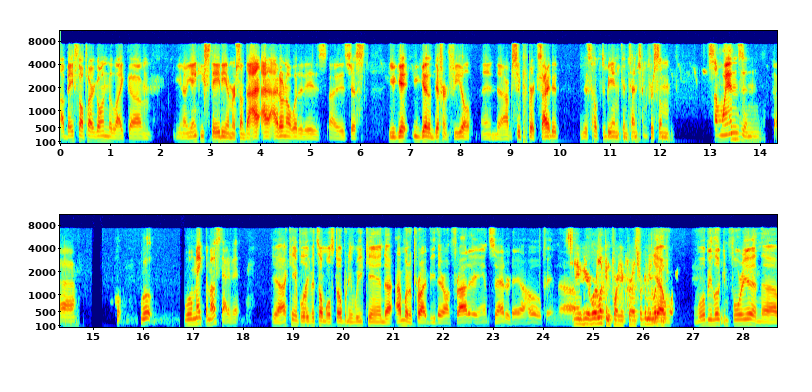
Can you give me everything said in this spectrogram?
a baseball player going to like um, you know Yankee Stadium or something. I, I I don't know what it is. Uh, it's just you get you get a different feel, and uh, I'm super excited. I just hope to be in contention for some some wins, and uh, we'll, we'll we'll make the most out of it. Yeah, I can't believe it's almost opening weekend. Uh, I'm going to probably be there on Friday and Saturday, I hope, and uh, same here. We're looking for you, Chris. We're gonna be looking Yeah. for you. we'll be looking for you. And uh,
